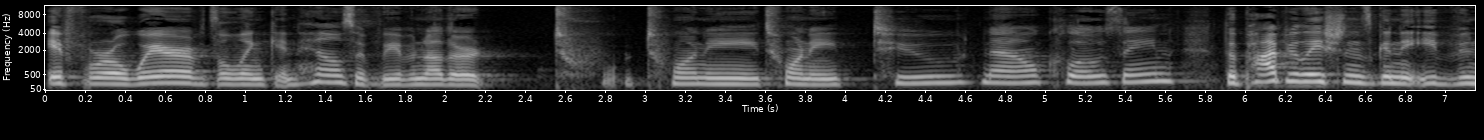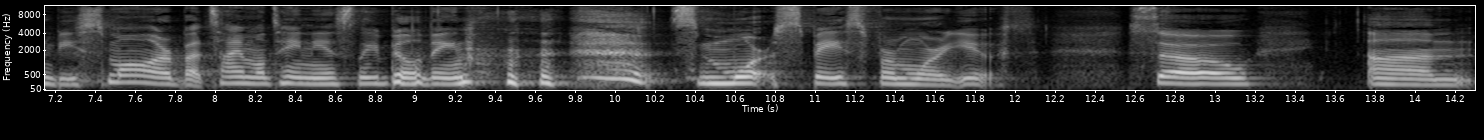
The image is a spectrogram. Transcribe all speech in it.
if we're aware of the Lincoln Hills, if we have another 2022 now closing, the population is going to even be smaller, but simultaneously building more space for more youth. So um,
